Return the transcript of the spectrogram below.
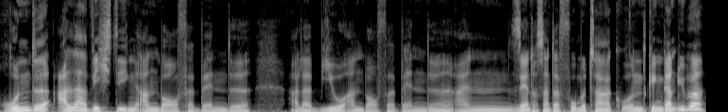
Runde aller wichtigen Anbauverbände, aller Bio-Anbauverbände. Ein sehr interessanter Vormittag und ging dann über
